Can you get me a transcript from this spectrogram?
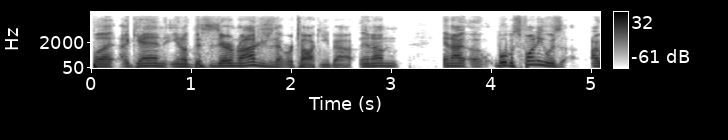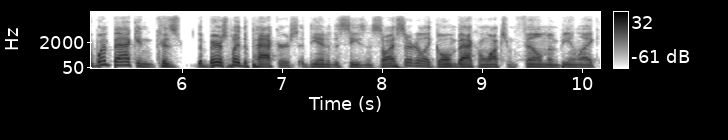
But again, you know, this is Aaron Rodgers that we're talking about. And I'm, and I, uh, what was funny was I went back and because the Bears played the Packers at the end of the season. So I started like going back and watching film and being like,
